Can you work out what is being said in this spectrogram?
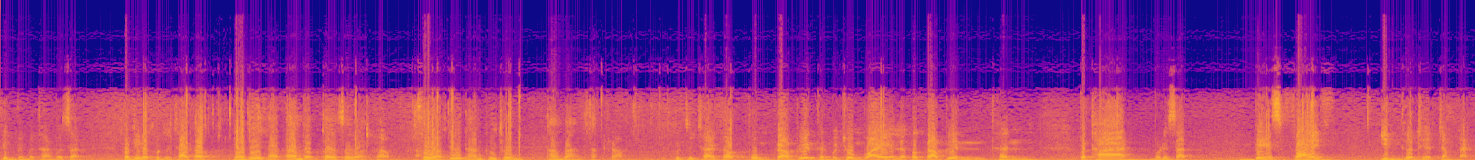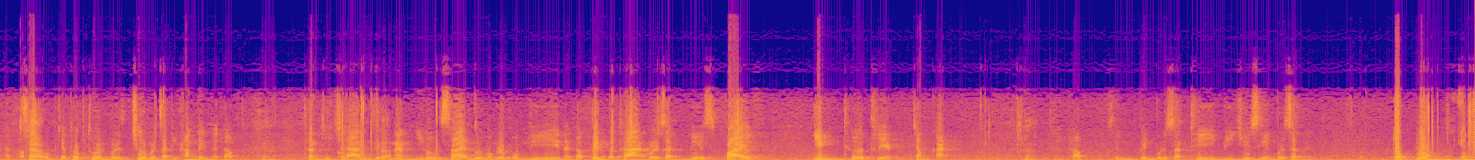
ซึ่งเป็นประธานบริษัทสวัสดีครับคุณสุชาติครับสวัสดีครับท่านดรสวัสดิ์ครับ สวัสดีท่านผู้ชมทางบ้านครับ ครับคุณสุชาติครับ ผมกราบเรียนท่านผู้ชมไว้ แล้วก็กราบเรียนท่านประธานบริษัท Base 5 Intertrade จำกัดนะครับ ครับผมจะทบทวนบริชื่อบริษัทอีกครั้งหนึ่งนะครับ ครับท่านสุชาติขอบคุณซึ่งครับนั่งอยู่ซ้ายมือของกระผมนี้นะครับ เป็นประธานบริษัท Base 5 Intertrade จำกัด ครับ นะครับซึ่งเป็นบริษัทที่มีชื่อเสียงบริษัทหนึ่ง ตกลงเอน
